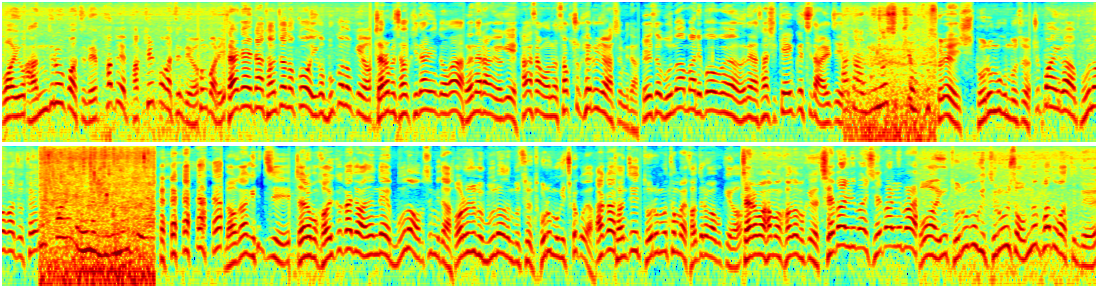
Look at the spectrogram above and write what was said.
와 이거 안 들어올 것 같은데? 파도에 박힐 것 같은데요 통발이? 자 일단 던져놓고 이거 묶어 놓을게요. 자 여러분 저 기다리는 동안 은혜랑 여기 항상 오는 석축 해루질 왔습니다. 여기서 문어 한 마리 뽑으면 은혜야 사실 게임 끝이다 알지? 아, 나 문어 시켜. 그래 이씨 도루묵은 무슨? 쭈빵이가 문어가 좋대? 쭈팡이가 오늘 문어도야. 너가겠지. 자 여러분 거의 끝까지 왔는데 문어 없습니다. 얼어 죽을 문어는 무슨 도루묵이 최고야. 아까 던진 도루묵 통발 걷어가 볼게요. 자 여러분 한번 걷어볼게요. 제발 리발 제발 리발. 와 이거 도루묵이 들어올 수 없는 파도 같은데.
